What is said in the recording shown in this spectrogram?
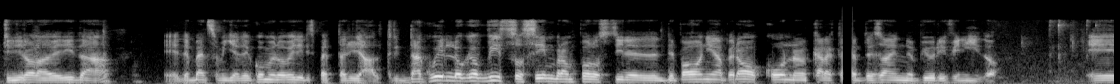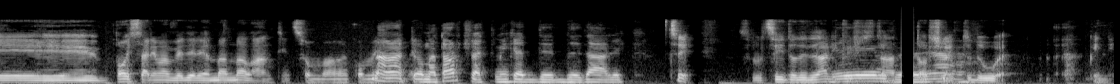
ti dirò la verità. E De Benzo mi chiede come lo vedi rispetto agli altri. Da quello che ho visto sembra un po' lo stile del Deponia, però con il character design più rifinito. E poi staremo a vedere andando avanti, insomma, come, No, un attimo, ma Torchlight mica è de- Dalek. Sì, sul sito di Dalek Sì, ci sta vediamo. Torchlight 2. Quindi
